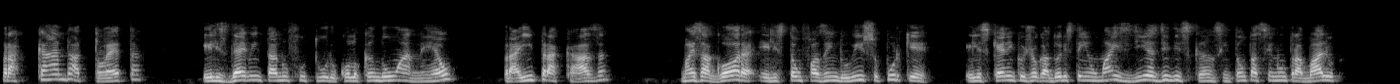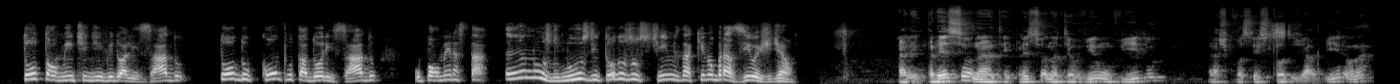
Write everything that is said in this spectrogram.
para cada atleta. Eles devem estar no futuro colocando um anel para ir para casa, mas agora eles estão fazendo isso porque eles querem que os jogadores tenham mais dias de descanso. Então está sendo um trabalho totalmente individualizado, todo computadorizado o Palmeiras está anos-luz de todos os times daqui no Brasil, Egidião. Cara, impressionante, impressionante. Eu vi um vídeo, acho que vocês todos já viram, né?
